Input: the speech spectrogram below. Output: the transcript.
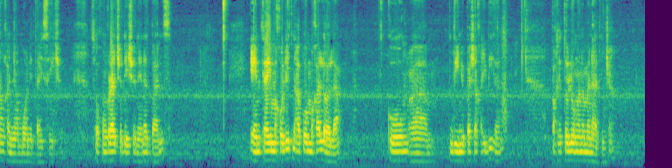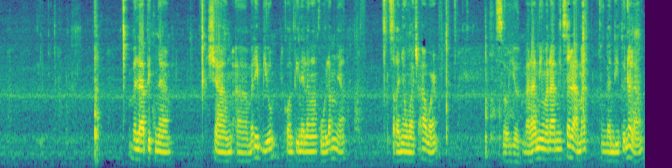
ng kanyang monetization. So, congratulations in advance. And kay makulit na Apo Makalola, kung um, hindi nyo pa siya kaibigan, pakitulungan naman natin siya. Malapit na siyang uh, ma-review. Konti na lang ang kulang niya sa kanyang watch hour. So, yun. Maraming maraming salamat. Hanggang dito na lang.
